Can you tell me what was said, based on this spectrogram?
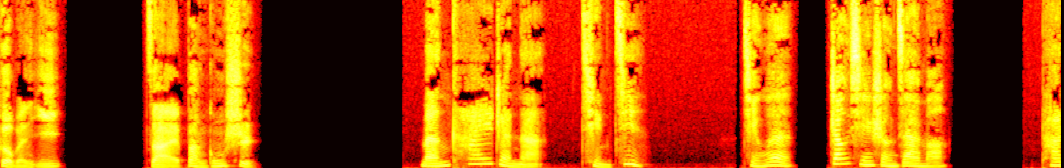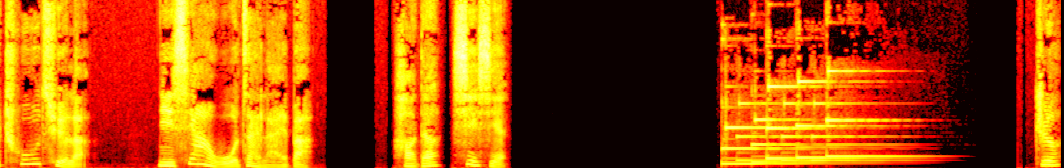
课文一在办公室。门开着呢请进。请问张先生在吗？他出去了你下午再来吧。好的谢谢。这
